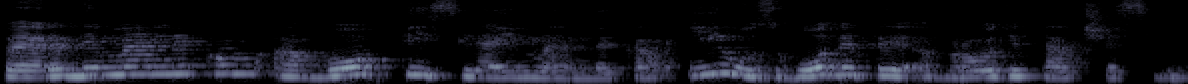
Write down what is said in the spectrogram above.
перед іменником або після іменника і узгодити в роді та числі.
